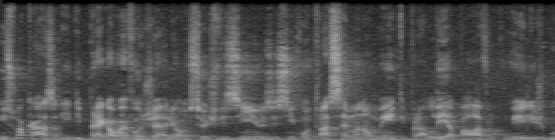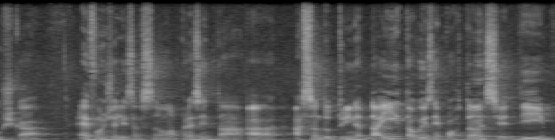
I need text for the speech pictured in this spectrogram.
em sua casa? E de pregar o evangelho aos seus vizinhos e se encontrar semanalmente para ler a palavra com eles, buscar evangelização, apresentar a, a sã doutrina. Daí talvez a importância de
